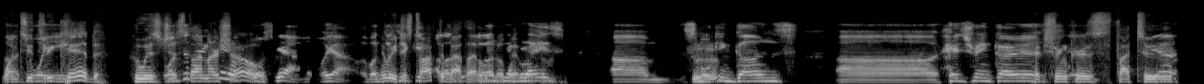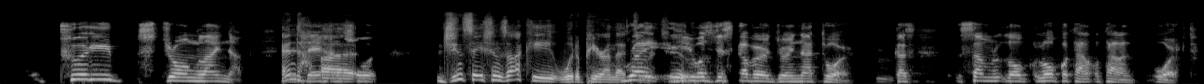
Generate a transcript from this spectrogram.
One, uh, two, three, kid who is just on our show. Yeah, oh, yeah. yeah we just talked about that a little bit. Blaze, um, Mm-hmm. smoking mm-hmm. guns, uh, head shrinkers, head shrinkers, Fatu. Yeah, pretty strong lineup. And, and they uh, had show- Jinsei Shinzaki would appear on that right. tour too. He was discovered during that tour because some lo- local talent, talent worked.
